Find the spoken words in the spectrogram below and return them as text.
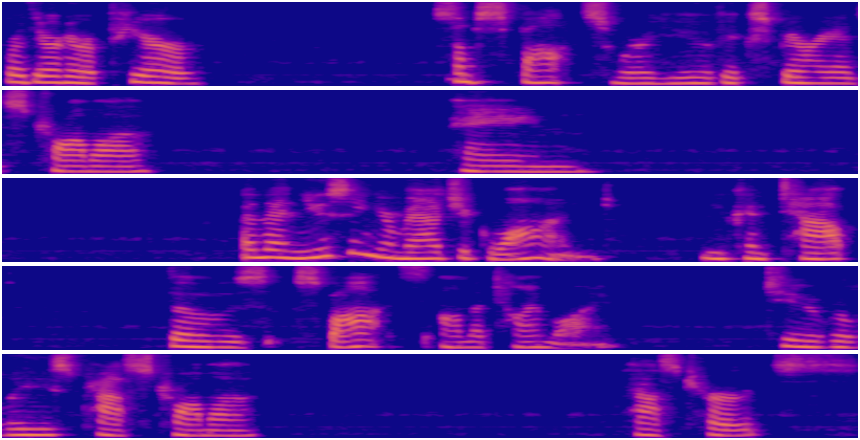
for there to appear some spots where you've experienced trauma, pain, and then using your magic wand, you can tap those spots on the timeline to release past trauma, past hurts.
